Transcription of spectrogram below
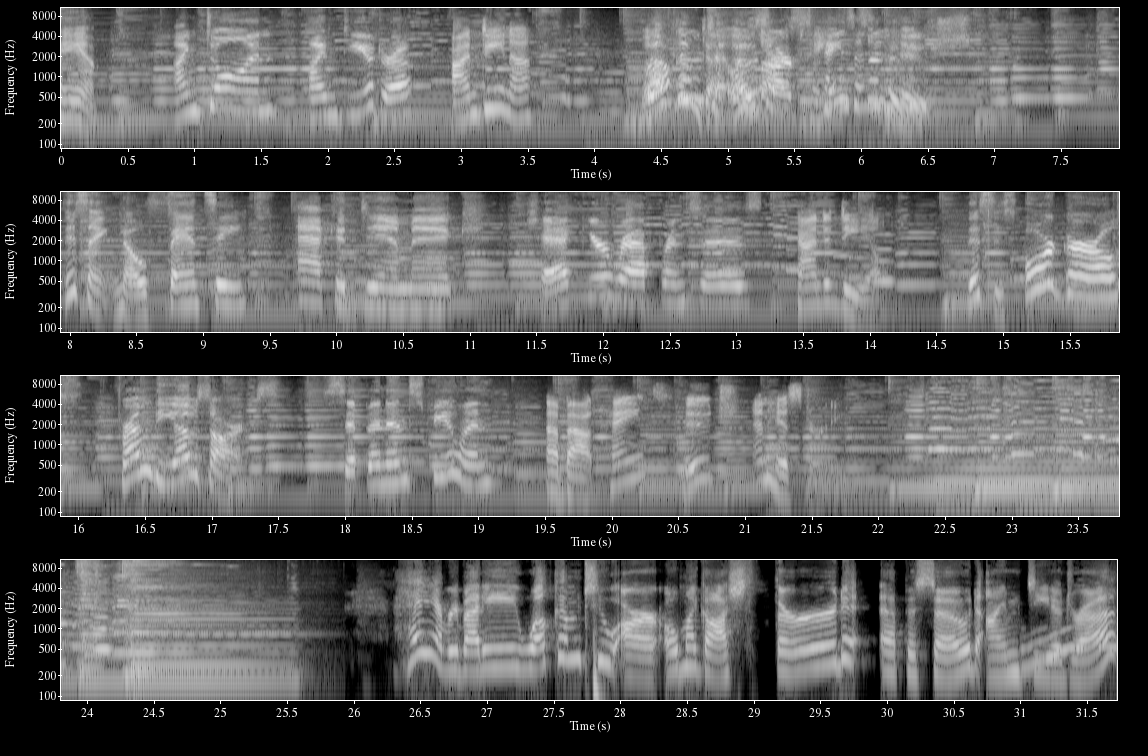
Pam. I'm Dawn. I'm Deidre. I'm Dina. Welcome, to Ozarks Haints and Hooch. This ain't no fancy. Academic. Check your references. Kind of deal. This is for girls. From the Ozarks. Sipping and spewing. About Haints, Hooch, and history. Hey, everybody. Welcome to our, oh my gosh, third episode. I'm Deidre,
